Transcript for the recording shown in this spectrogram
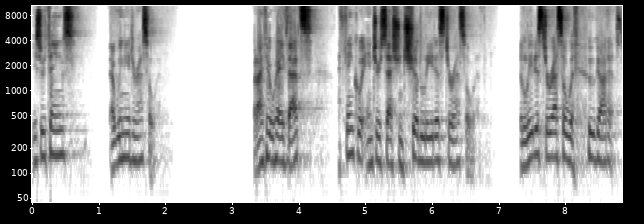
These are things that we need to wrestle with. But either way, that's, I think, what intercession should lead us to wrestle with. It lead us to wrestle with who God is.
